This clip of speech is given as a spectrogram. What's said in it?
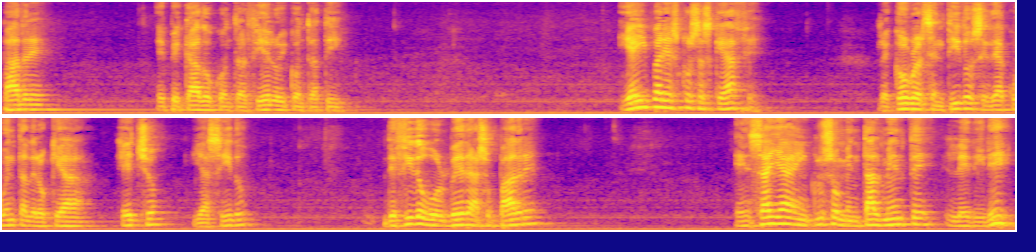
Padre, he pecado contra el cielo y contra ti. Y hay varias cosas que hace. Recobra el sentido, se da cuenta de lo que ha hecho y ha sido. Decido volver a su padre. Ensaya incluso mentalmente, le diré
